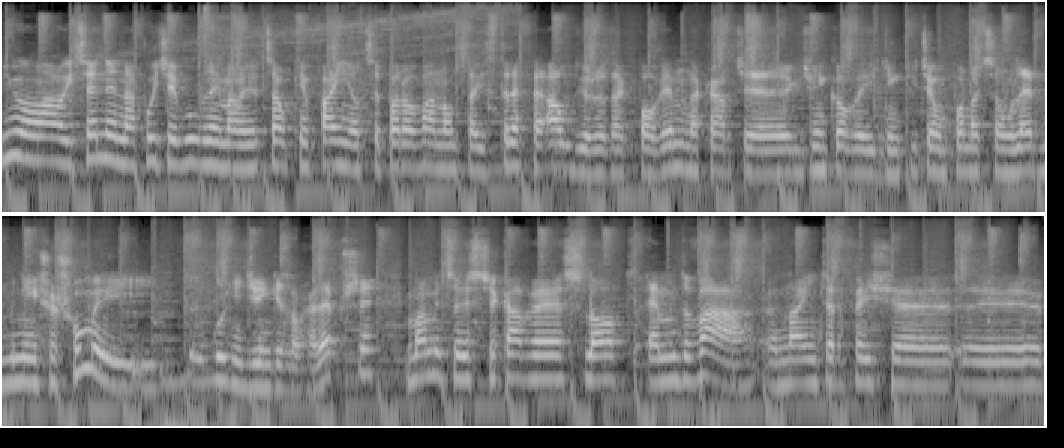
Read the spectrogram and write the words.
Mimo małej ceny na płycie głównej mamy całkiem fajnie odseparowaną tutaj strefę audio, że tak powiem, na karcie dźwiękowej, dzięki czemu ponoć są mniejsze szumy i ogólnie dźwięk jest trochę lepszy. Mamy co jest ciekawe slot M2 na interfejsie yy,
